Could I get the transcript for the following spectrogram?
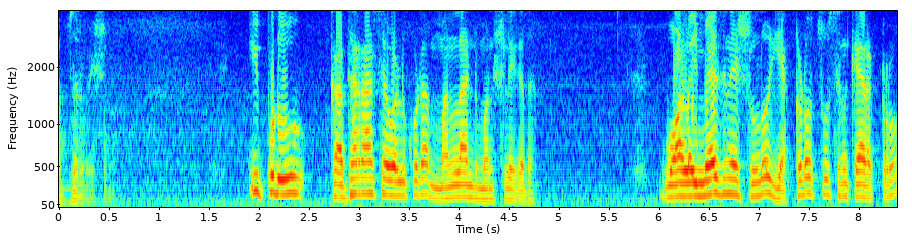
అబ్జర్వేషన్. ఇప్పుడు కథ రాసేవాళ్ళు కూడా మనలాంటి మనుషులే కదా. వాళ్ళ ఇమాజినేషన్లో ఎక్కడో చూసిన క్యారెక్టరు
